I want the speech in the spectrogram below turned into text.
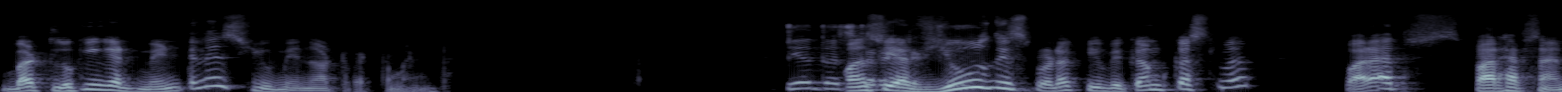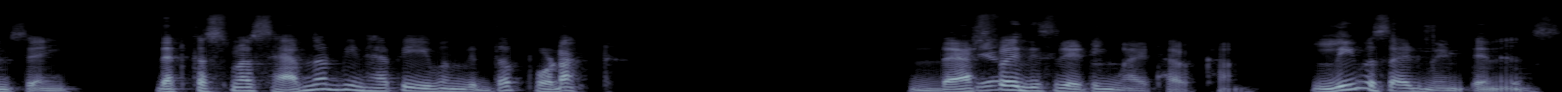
But looking at maintenance, you may not recommend. Yeah, that's Once you have used this product, you become customer. Perhaps, perhaps I'm saying that customers have not been happy even with the product. That's Yeah. why this rating might have come. Leave aside maintenance.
